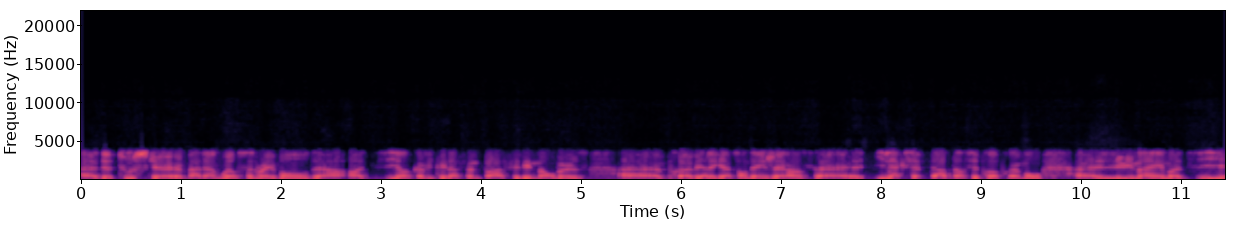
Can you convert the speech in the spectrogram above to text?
euh, de tout ce que Mme Wilson-Raybould a, dit en comité la semaine passée, les nombreuses euh, preuves et allégations d'ingérence inacceptables dans ses propres mots. Lui-même a dit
